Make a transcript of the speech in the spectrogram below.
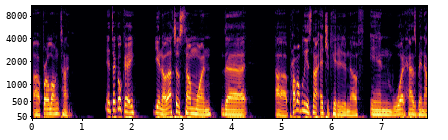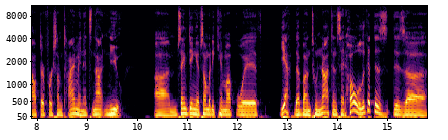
Uh, for a long time." It's like, okay, you know, that's just someone that uh, probably is not educated enough in what has been out there for some time and it's not new. Um, same thing if somebody came up with, yeah, the Bantu knot and said, "Oh, look at this this uh,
